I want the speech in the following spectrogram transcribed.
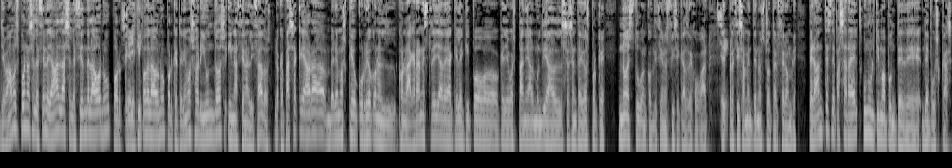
Llevábamos buena selección, le llamaban la selección de la ONU, porque Sí. el equipo de la ONU, porque teníamos oriundos y nacionalizados. Lo que pasa que ahora veremos qué ocurrió con el, con la gran estrella de aquel equipo que llevó España al Mundial 62, porque no estuvo en condiciones físicas de jugar. Sí. Es precisamente nuestro tercer hombre. Pero antes de pasar a él, un último apunte de, de Puskas.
